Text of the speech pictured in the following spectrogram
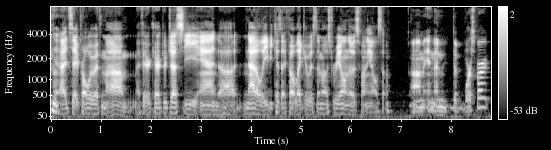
I'd say probably with my, um, my favorite character Jesse and uh, Natalie because I felt like it was the most real and it was funny also. Um, and then the worst part,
